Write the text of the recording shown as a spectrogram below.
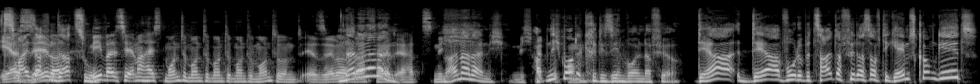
er Zwei Sachen selber, dazu. Nee, weil es ja immer heißt Monte, Monte, Monte, Monte, Monte und er selber Nein, sagt nein, halt, nein. er hat es nicht. nein, nein, nein, ich nicht hab nicht Monte kritisieren wollen dafür. Der, der wurde bezahlt dafür, dass er auf die Gamescom geht.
